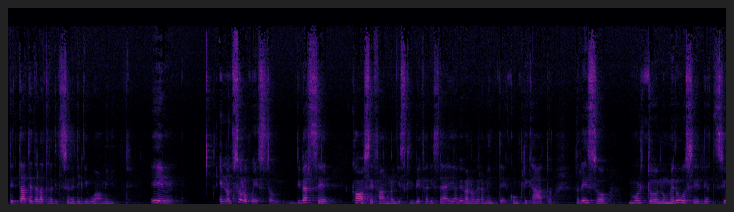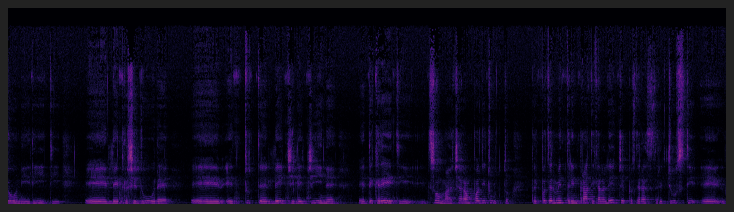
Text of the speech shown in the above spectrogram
dettate dalla tradizione degli uomini. E, e non solo questo, diverse cose fanno gli scribi e i farisei, avevano veramente complicato, reso molto numerose le azioni, i riti, le procedure e, e tutte leggi, leggine, decreti, insomma c'era un po' di tutto per poter mettere in pratica la legge e poter essere giusti e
